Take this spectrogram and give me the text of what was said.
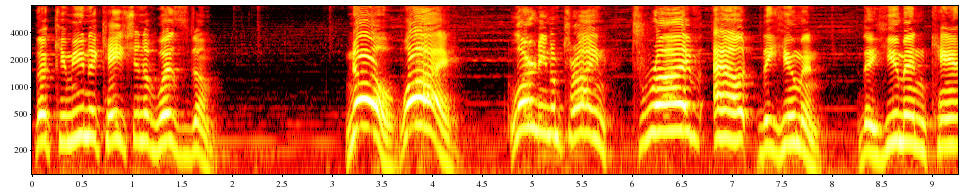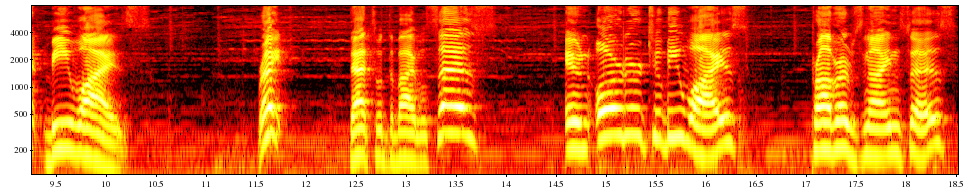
the communication of wisdom? No. Why? Learning, I'm trying. Drive out the human. The human can't be wise. Right? That's what the Bible says. In order to be wise, Proverbs 9 says,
